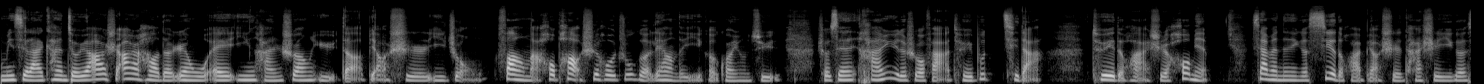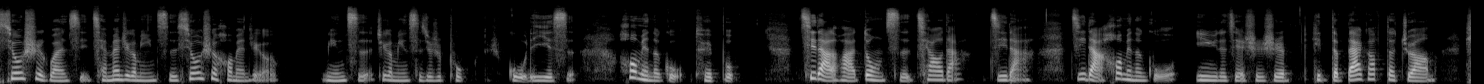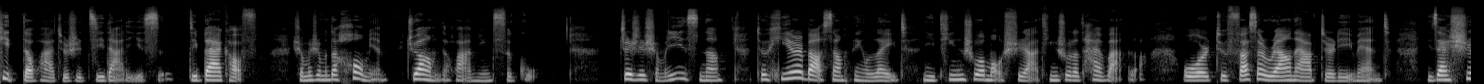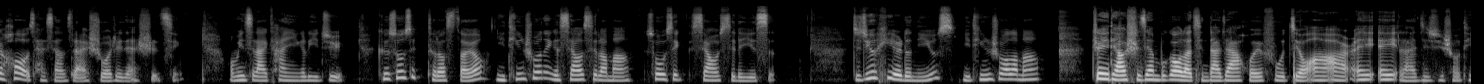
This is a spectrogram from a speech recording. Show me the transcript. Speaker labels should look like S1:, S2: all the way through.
S1: 我们一起来看九月二十二号的任务 A，阴寒双语的，表示一种放马后炮、事后诸葛亮的一个惯用句。首先，韩语的说法推不起打，推的话是后面，下面的那个谢的话表示它是一个修饰关系，前面这个名词修饰后面这个名词，这个名词就是鼓鼓的意思，后面的鼓推不。击打的话，动词敲打。击打，击打后面的鼓。英语的解释是 hit the back of the drum。hit 的话就是击打的意思，the back of 什么什么的后面。drum 的话名词鼓。这是什么意思呢？To hear about something late，你听说某事啊，听说的太晚了。Or to fuss around after the event，你在事后才想起来说这件事情。我们一起来看一个例句。그소식들었어 요？ 你听说那个消息了吗？소식消息的意思。 Did you hear the news？你听说了吗？这一条时间不够了，请大家回复九二二 A A 来继续收听。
